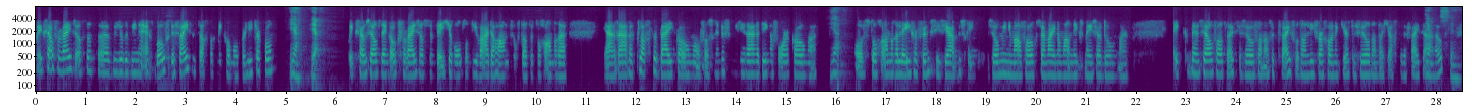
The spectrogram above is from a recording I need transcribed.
Ik zou verwijzen als dat uh, bilirubine echt boven de 85 micromol per liter komt. Ja, ja. Ik zou zelf denk ik ook verwijzen als het een beetje rondom die waarde hangt. Of dat er toch andere ja, rare klachten bij komen. Of als er in de familie rare dingen voorkomen. Ja. Of toch andere leverfuncties, ja, misschien zo minimaal verhoogd zijn waar je normaal niks mee zou doen. Maar ik ben zelf altijd zo van als ik twijfel, dan liever gewoon een keer te veel dan dat je achter de feiten ja, aanloopt. Slim.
